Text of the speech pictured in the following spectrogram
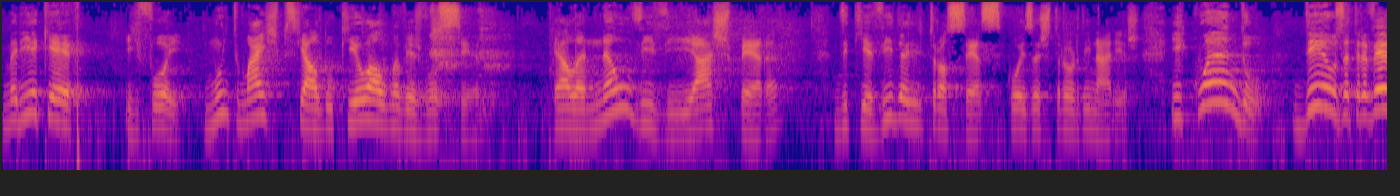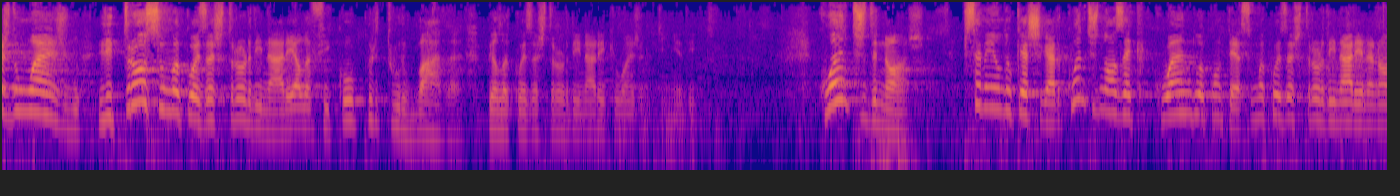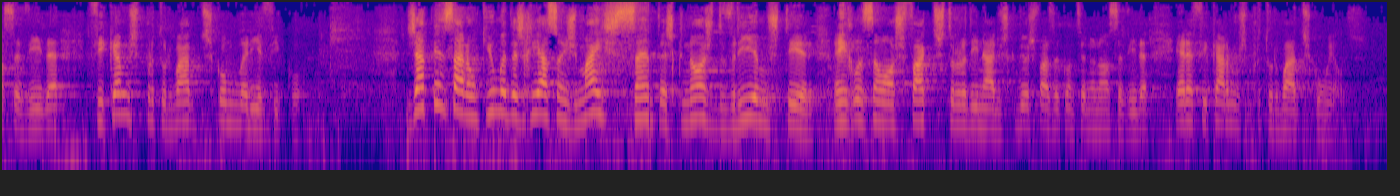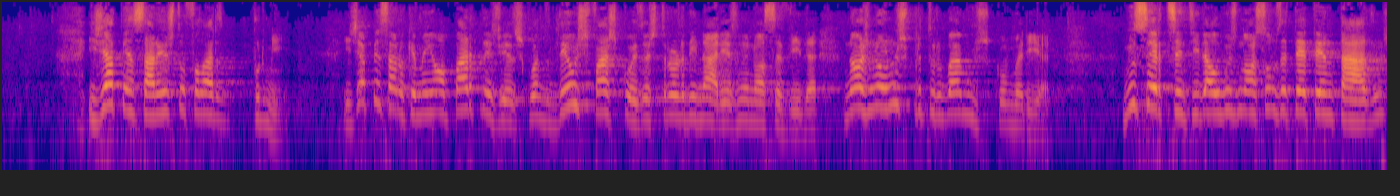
Maria, que é e foi muito mais especial do que eu alguma vez vou ser, ela não vivia à espera de que a vida lhe trouxesse coisas extraordinárias. E quando Deus, através de um anjo, lhe trouxe uma coisa extraordinária, ela ficou perturbada pela coisa extraordinária que o anjo lhe tinha dito. Quantos de nós, percebem onde eu quero chegar? Quantos de nós é que, quando acontece uma coisa extraordinária na nossa vida, ficamos perturbados como Maria ficou? Já pensaram que uma das reações mais santas que nós deveríamos ter em relação aos factos extraordinários que Deus faz acontecer na nossa vida era ficarmos perturbados com eles? E já pensaram, eu estou a falar por mim, e já pensaram que a maior parte das vezes, quando Deus faz coisas extraordinárias na nossa vida, nós não nos perturbamos com Maria. No certo sentido, alguns de nós somos até tentados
